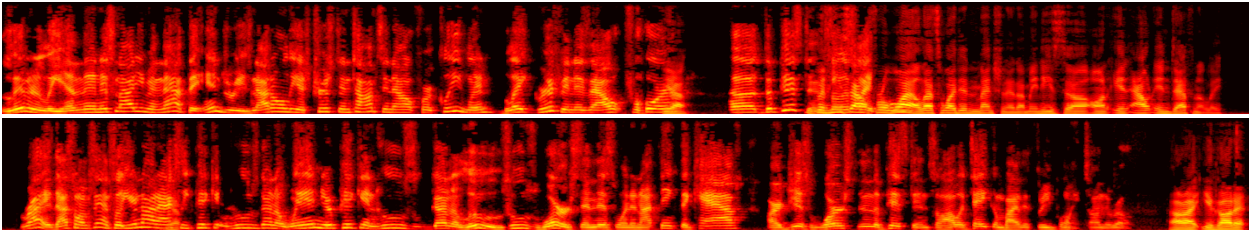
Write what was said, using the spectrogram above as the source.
Literally. And then it's not even that. The injuries. Not only is Tristan Thompson out for Cleveland, Blake Griffin is out for yeah. uh, the Pistons. But so he's out like, for a while. That's why I didn't mention it. I mean, he's uh, on in, out indefinitely. Right. That's what I'm saying. So you're not actually yep. picking who's going to win. You're picking who's going to lose, who's worse in this one. And I think the Cavs are just worse than the Pistons. So I would take them by the three points on the road. All right. You got it.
